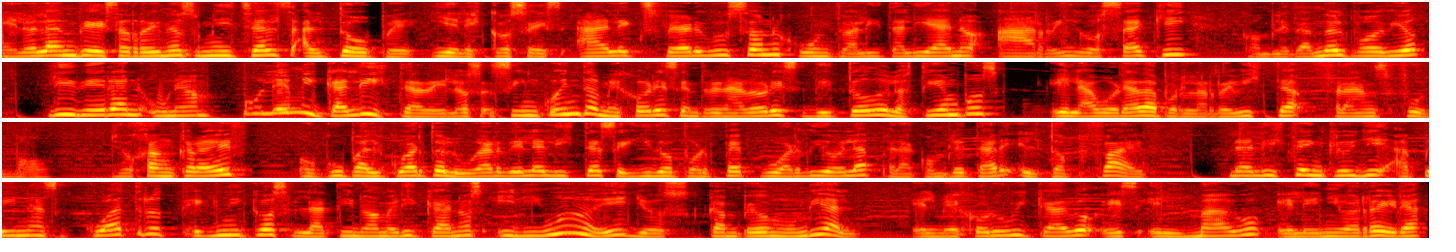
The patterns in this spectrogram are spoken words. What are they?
El holandés Renos Michels al tope y el escocés Alex Ferguson junto al italiano Arrigo Sacchi, completando el podio, lideran una polémica lista de los 50 mejores entrenadores de todos los tiempos elaborada por la revista France Football. Johan Cruyff ocupa el cuarto lugar de la lista seguido por Pep Guardiola para completar el top 5. La lista incluye apenas cuatro técnicos latinoamericanos y ninguno de ellos campeón mundial. El mejor ubicado es el mago Elenio Herrera,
